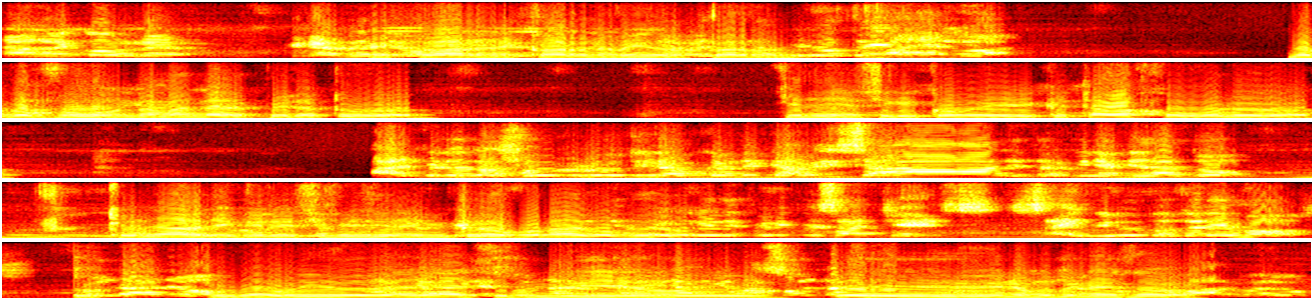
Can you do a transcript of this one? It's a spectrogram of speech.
nada de córner. Finalmente Es córner, es córner, amigo, es córner. No confunda, manga de pelotudo. ¿Quién es ese que, eh, que está abajo, boludo? Al pelotazo Ruti la buscan de cabeza. Le termina quedando. Que hable, que le silencien el micrófono, algo, toque de Felipe Sánchez. Seis minutos tenemos. Soldano. Abuelo gana primero. ¡Eh! ¿No fue eso? Bárbaro.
